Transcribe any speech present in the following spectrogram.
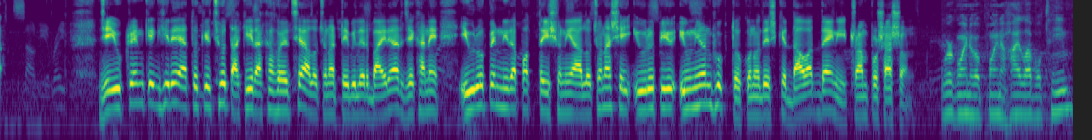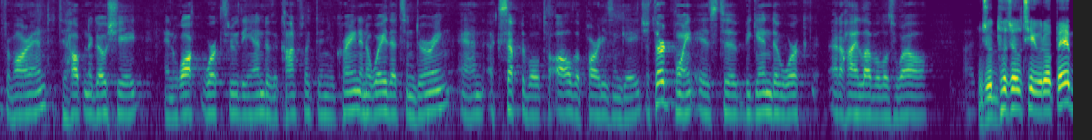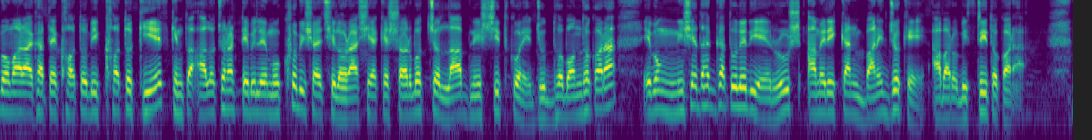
যে ইউক্রেনকে ঘিরে এত কিছু তাকিয়ে রাখা হয়েছে আলোচনার টেবিলের বাইরে আর যেখানে ইউরোপের নিরাপত্তা ইস্যু নিয়ে আলোচনা সেই ইউরোপীয় ইউনিয়নভুক্ত কোনো দেশকে দাওয়াত দেয়নি ট্রাম্প প্রশাসন। We're going to appoint a high-level team from our end to help negotiate and walk, work through the end of the conflict in Ukraine in a way that's enduring and acceptable to all the parties engaged. The third point is to begin to work at a high level as well যুদ্ধ চলছে ইউরোপে বোমার আঘাতে ক্ষতবিক্ষত Kyiv কিন্তু আলোচনার টেবিলে মুখ্য বিষয় ছিল রাশিয়াকে সর্বোচ্চ লাভ নিশ্চিত করে যুদ্ধ বন্ধ করা এবং নিষেধাজ্ঞা তুলে দিয়ে রুশ আমেরিকান বাণিজ্যকে আবারও বিস্তৃত করা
